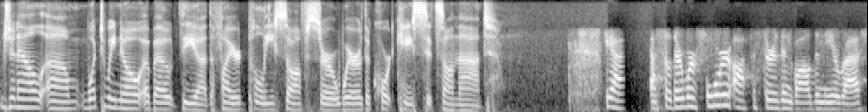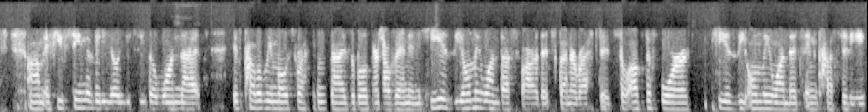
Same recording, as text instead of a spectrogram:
Janel, um, what do we know about the uh, the fired police officer? Where the court case sits on that? Yeah. So there were four officers involved in the arrest. Um, if you've seen the video, you see the one that is probably most recognizable, Chauvin, and he is the only one thus far that's been arrested. So of the four, he is the only one that's in custody.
